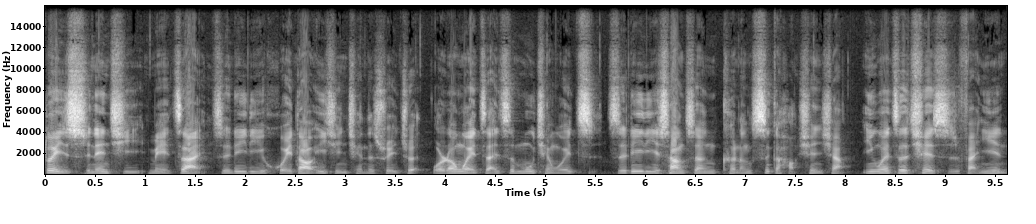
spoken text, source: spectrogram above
对十年期美债殖利率回到疫情前的水准，我认为截至目前为止，殖利率上升可能是个好现象，因为这确实反映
